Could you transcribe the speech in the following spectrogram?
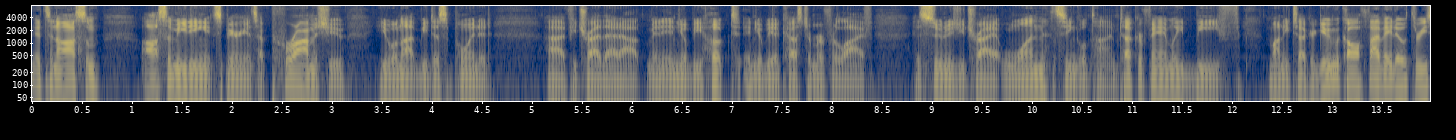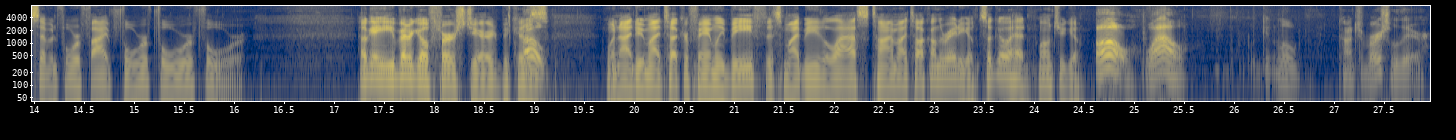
it's an awesome awesome eating experience. I promise you, you will not be disappointed uh, if you try that out, and, and you'll be hooked, and you'll be a customer for life as soon as you try it one single time. Tucker Family Beef, Monty Tucker. Give him a call 580-374-5444. Okay, you better go first, Jared, because Oh. when I do my Tucker Family Beef, this might be the last time I talk on the radio. So go ahead. Why don't you go? Oh, wow. Getting a little controversial there.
